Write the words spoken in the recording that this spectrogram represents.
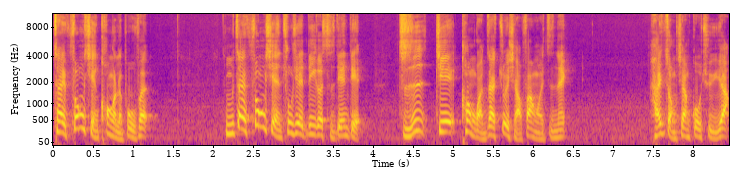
在风险控管的部分，你们在风险出现第一个时间点，直接控管在最小范围之内。还总像过去一样，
